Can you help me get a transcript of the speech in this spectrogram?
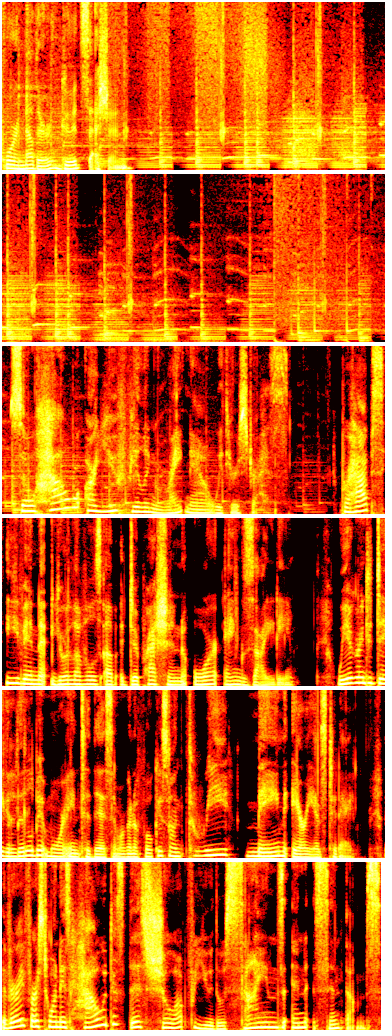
for another good session. So, how are you feeling right now with your stress? Perhaps even your levels of depression or anxiety. We are going to dig a little bit more into this and we're going to focus on three main areas today. The very first one is how does this show up for you, those signs and symptoms?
